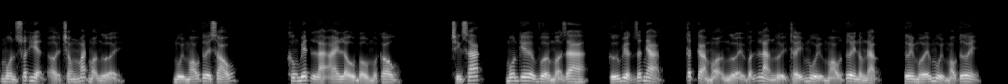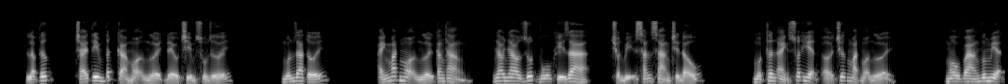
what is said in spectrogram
môn xuất hiện ở trong mắt mọi người. Mùi máu tươi sáu. Không biết là ai lầu bầu một câu. Chính xác, môn kia vừa mở ra, cứ việc rất nhạt, tất cả mọi người vẫn là người thấy mùi máu tươi nồng nặc, tươi mới mùi máu tươi. Lập tức, trái tim tất cả mọi người đều chìm xuống dưới. Muốn ra tới. Ánh mắt mọi người căng thẳng, nhao nhao rút vũ khí ra, chuẩn bị sẵn sàng chiến đấu một thân ảnh xuất hiện ở trước mặt mọi người. Màu vàng vương miện,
